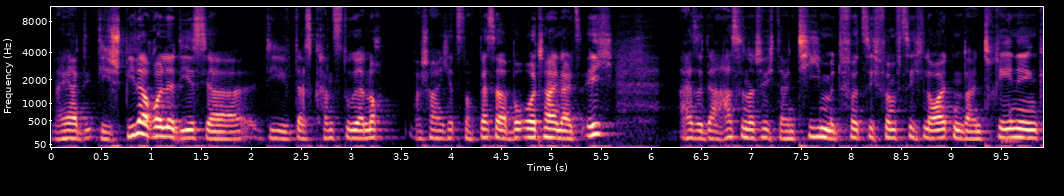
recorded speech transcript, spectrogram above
naja, die, die Spielerrolle, die ist ja, die, das kannst du ja noch wahrscheinlich jetzt noch besser beurteilen als ich. Also da hast du natürlich dein Team mit 40, 50 Leuten, dein Training,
